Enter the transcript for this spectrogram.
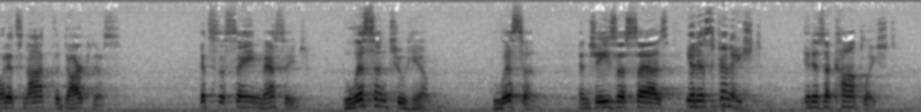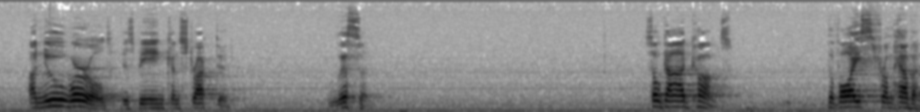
But it's not the darkness, it's the same message. Listen to him. Listen. And Jesus says, It is finished, it is accomplished. A new world is being constructed. Listen. So God comes, the voice from heaven.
